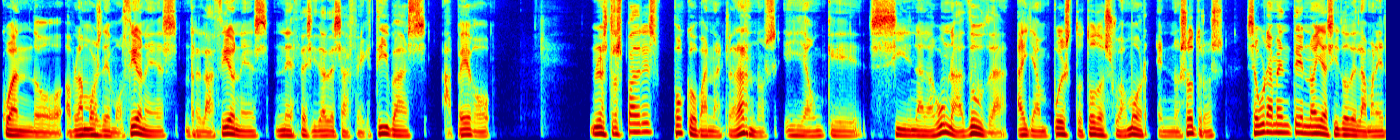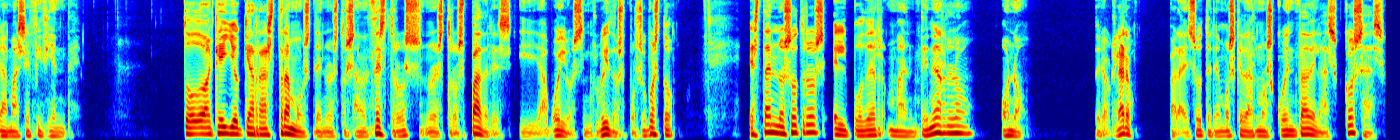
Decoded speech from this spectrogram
Cuando hablamos de emociones, relaciones, necesidades afectivas, apego, Nuestros padres poco van a aclararnos y aunque sin alguna duda hayan puesto todo su amor en nosotros, seguramente no haya sido de la manera más eficiente. Todo aquello que arrastramos de nuestros ancestros, nuestros padres y abuelos incluidos, por supuesto, está en nosotros el poder mantenerlo o no. Pero claro, para eso tenemos que darnos cuenta de las cosas,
